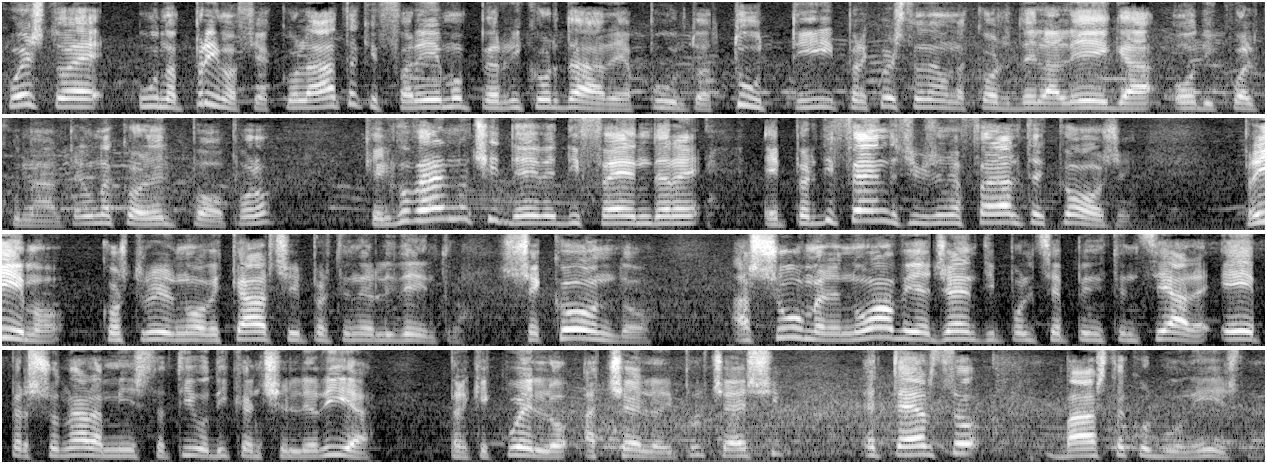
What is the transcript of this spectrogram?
Questa è una prima fiaccolata che faremo per ricordare appunto a tutti, per questo non è una cosa della Lega o di qualcun altro, è una cosa del popolo, che il governo ci deve difendere e per difenderci bisogna fare altre cose. Primo, costruire nuove carceri per tenerli dentro. Secondo, assumere nuovi agenti di polizia penitenziaria e personale amministrativo di cancelleria perché quello accelera i processi. E terzo, basta col buonismo.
